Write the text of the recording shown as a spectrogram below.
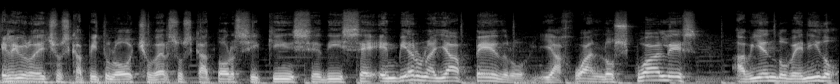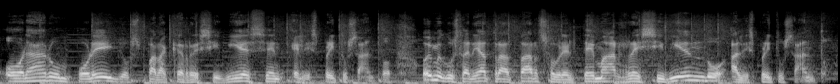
El libro de Hechos capítulo 8 versos 14 y 15 dice, enviaron allá a Pedro y a Juan, los cuales, habiendo venido, oraron por ellos para que recibiesen el Espíritu Santo. Hoy me gustaría tratar sobre el tema recibiendo al Espíritu Santo.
